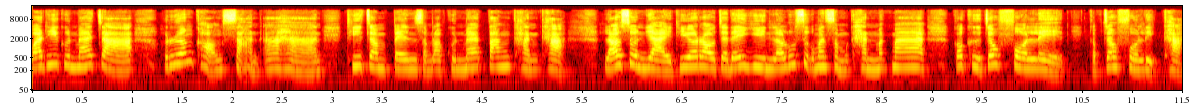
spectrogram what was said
ว่าที่คุณแม่จ๋าเรื่องของสารอาหารที่จำเป็นสำหรับคุณแม่ตั้งครรภ์ค่ะ แล้วส่วนใหญ่ที่เราจะได้ยินแล้วรู้สึกว่ามันสำคัญมากๆ ก็คือเจ้าโฟเลตกับเจ้าโฟลิกค่ะ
